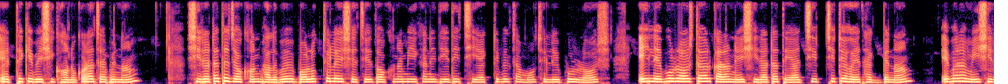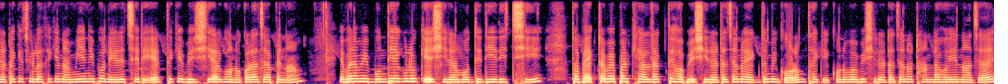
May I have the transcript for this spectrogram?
এর থেকে বেশি ঘন করা যাবে না। শিরাটাতে যখন ভালোভাবে বলক চলে এসেছে, তখন আমি এখানে দিয়ে দিচ্ছি এক টেবিল চামচ লেবুর রস। এই লেবুর রস দেওয়ার কারণে শিরাটাতে আর চিটচিটে হয়ে থাকবে না। এবার আমি শিরাটাকে চুলা থেকে নামিয়ে নিব নেড়ে ছেড়ে, এর থেকে বেশি আর ঘন করা যাবে না। এবার আমি বুন্দিয়াগুলোকে শিরার মধ্যে দিয়ে দিচ্ছি। তবে একটা ব্যাপার খেয়াল রাখতে হবে, শিরাটা যেন একদমই গরম থাকে, কোনোভাবে শিরাটা যেন ঠান্ডা হয়ে না যায়।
